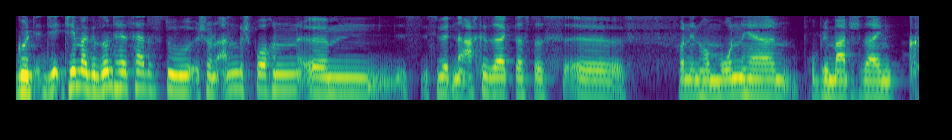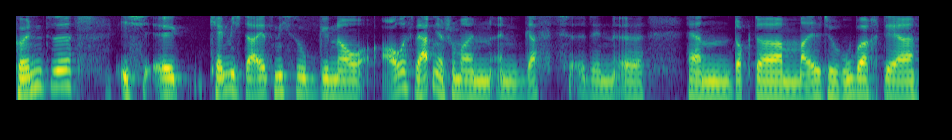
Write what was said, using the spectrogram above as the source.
gut, Thema Gesundheit hattest du schon angesprochen. Ähm, es, es, wird nachgesagt, dass das äh, von den Hormonen her problematisch sein könnte. Ich äh, kenne mich da jetzt nicht so genau aus. Wir hatten ja schon mal einen, einen Gast, den äh, Herrn Dr. Malte Rubach, der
